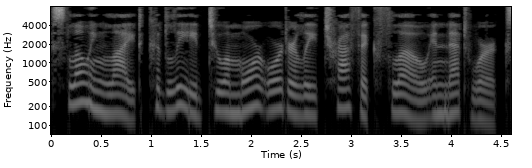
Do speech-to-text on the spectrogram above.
Slowing light could lead to a more orderly traffic flow in networks.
